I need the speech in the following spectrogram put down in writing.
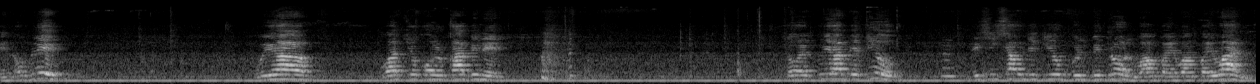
In oblique, we have what you call cabinet. So if we have a cube, this is how the cube will be drawn, one by one by one,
